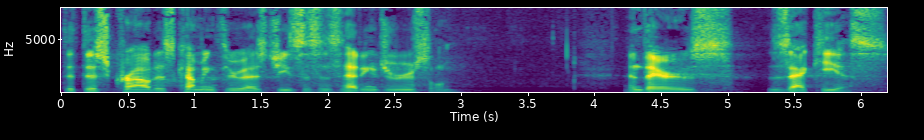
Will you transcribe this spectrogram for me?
that this crowd is coming through as Jesus is heading Jerusalem. And there's Zacchaeus.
